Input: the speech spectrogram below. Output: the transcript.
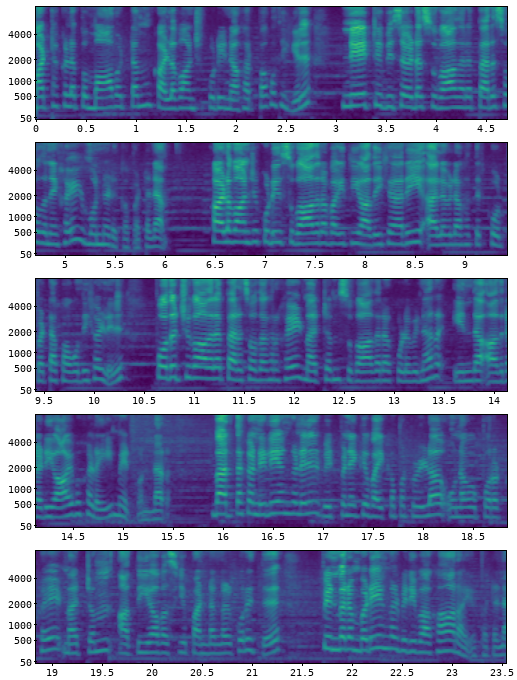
மட்டக்களப்பு மாவட்டம் களவாஞ்சிக்குடி நகர் பகுதியில் நேற்று விசேட சுகாதார பரிசோதனைகள் முன்னெடுக்கப்பட்டன. களவாஞ்சிக்குடி சுகாதார வைத்திய அதிகாரி அலுவலகத்திற்கு உட்பட்ட பகுதிகளில் பொது சுகாதார பரிசோதகர்கள் மற்றும் சுகாதார குழுவினர் இந்த அதிரடி ஆய்வுகளை மேற்கொண்டனர். வர்த்தக நிலையங்களில் விற்பனைக்கு வைக்கப்பட்டுள்ள உணவுப் பொருட்கள் மற்றும் அத்தியாவசிய பண்டங்கள் குறித்து பின்வரும் விடயங்கள் விரிவாக ஆராயப்பட்டன.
